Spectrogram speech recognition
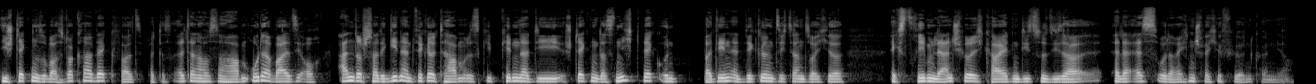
die stecken sowas lockerer weg, weil sie vielleicht das Elternhaus noch haben oder weil sie auch andere Strategien entwickelt haben und es gibt Kinder, die stecken das nicht weg und bei denen entwickeln sich dann solche extremen Lernschwierigkeiten, die zu dieser LRS oder Rechenschwäche führen können, ja.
